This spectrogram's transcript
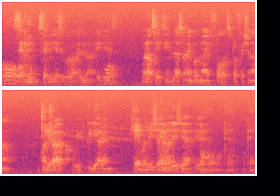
Oh, seven, okay. seven years ago. I don't know, eight years. Oh. When I was 18, that's when I got my first professional contract with PDRM Here in Malaysia. in? Malaysia. Yeah. Oh, okay, okay.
